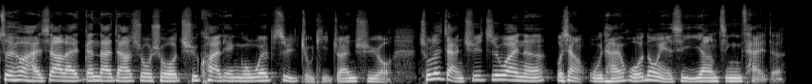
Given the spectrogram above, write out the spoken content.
最后还是要来跟大家说说区块链跟 Web3 主题专区哦。除了展区之外呢，我想舞台活动也是一样精彩的，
